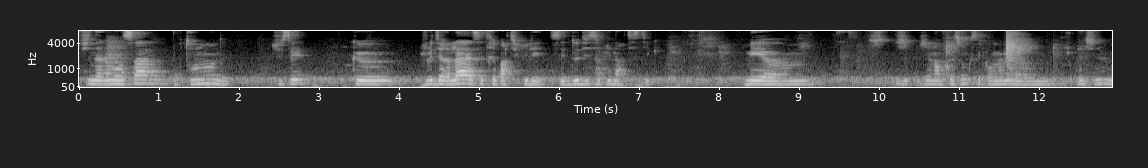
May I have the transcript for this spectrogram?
finalement ça pour tout le monde Tu sais Que. Je veux dire, là, c'est très particulier. C'est deux disciplines artistiques. Mais euh, j'ai j'ai l'impression que c'est quand même. euh, je continue.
